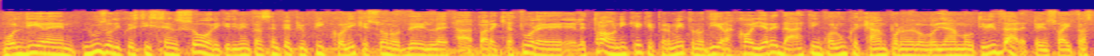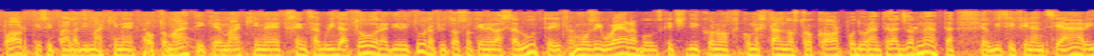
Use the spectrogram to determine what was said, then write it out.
Vuol dire l'uso di questi sensori che diventano sempre più piccoli, che sono delle apparecchiature elettroniche che permettono di raccogliere dati in qualunque campo noi lo vogliamo utilizzare. Penso ai trasporti, si parla di macchine automatiche, macchine senza guidatore addirittura, piuttosto che nella salute, i famosi wearables che ci dicono come sta il nostro corpo durante la giornata, servizi finanziari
